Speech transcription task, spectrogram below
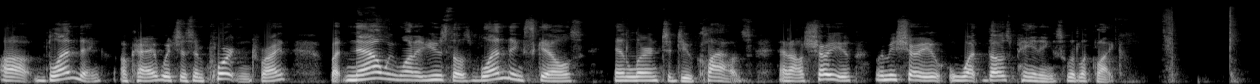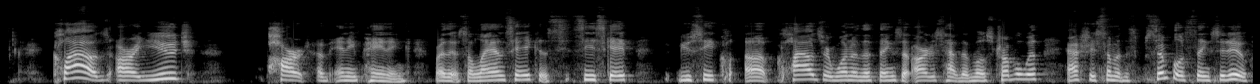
uh, blending, okay, which is important, right? But now we want to use those blending skills and learn to do clouds. And I'll show you, let me show you what those paintings would look like. Clouds are a huge part of any painting, whether it's a landscape, a seascape. You see, uh, clouds are one of the things that artists have the most trouble with. Actually, some of the simplest things to do.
